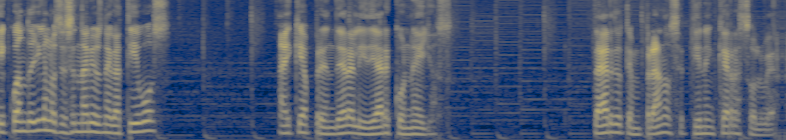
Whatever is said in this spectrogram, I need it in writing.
Y cuando lleguen los escenarios negativos, hay que aprender a lidiar con ellos. Tarde o temprano se tienen que resolver.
